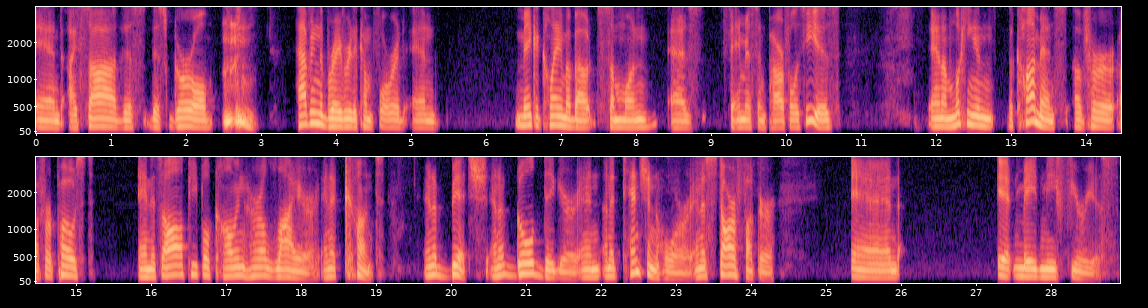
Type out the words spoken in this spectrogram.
And I saw this this girl having the bravery to come forward and make a claim about someone as famous and powerful as he is. And I'm looking in the comments of her of her post, and it's all people calling her a liar and a cunt and a bitch and a gold digger and an attention whore and a star fucker. And it made me furious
